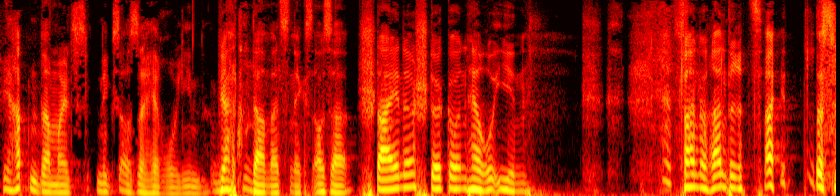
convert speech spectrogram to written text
wir hatten damals nichts außer Heroin. Wir hatten damals nichts außer Steine, Stöcke und Heroin. Es waren noch andere Zeiten. Das,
